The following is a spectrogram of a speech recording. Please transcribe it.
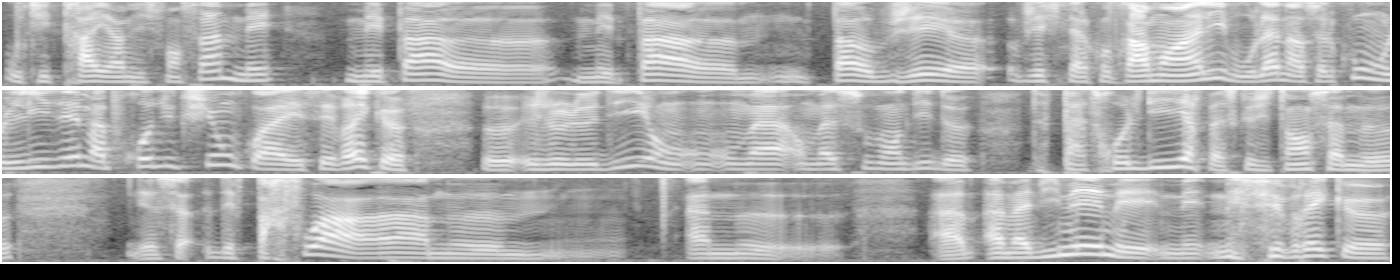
Outil de travail indispensable, mais mais pas, euh, mais pas, euh, pas objet, euh, objet final. Contrairement à un livre où là, d'un seul coup, on lisait ma production, quoi. Et c'est vrai que, je le dis, on, on m'a souvent dit de, de pas trop le dire parce que j'ai tendance à me, parfois, hein, à me, à me, à, m'abîmer, mais, mais, mais c'est vrai que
